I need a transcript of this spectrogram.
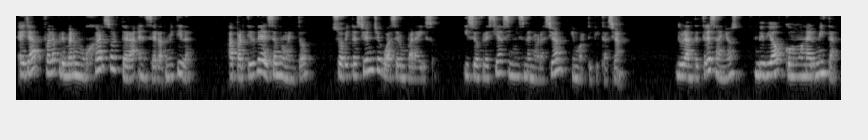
Ella fue la primera mujer soltera en ser admitida. A partir de ese momento, su habitación llegó a ser un paraíso, y se ofrecía a sí misma en oración y mortificación. Durante tres años vivió como una ermita,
